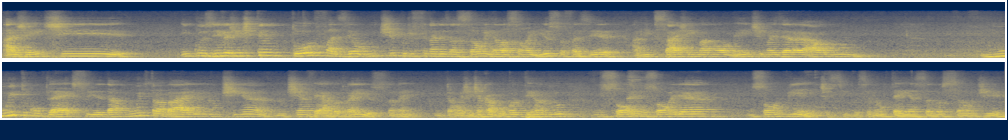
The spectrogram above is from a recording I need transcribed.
A gente, inclusive, a gente tentou fazer algum tipo de finalização em relação a isso, a fazer a mixagem manualmente, mas era algo muito complexo, ia dar muito trabalho e não tinha, não tinha verba para isso também. Então a gente acabou mantendo um som, um som ele é um som ambiente, assim, você não tem essa noção de,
